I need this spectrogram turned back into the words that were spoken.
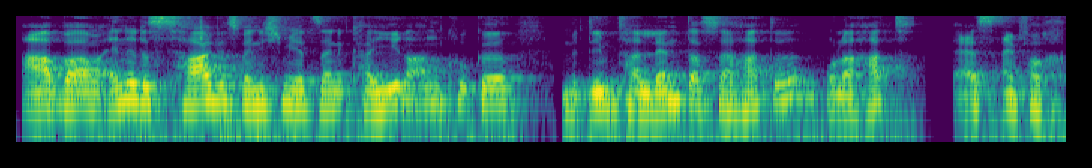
aber am Ende des Tages, wenn ich mir jetzt seine Karriere angucke, mit dem Talent, das er hatte oder hat, er ist einfach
